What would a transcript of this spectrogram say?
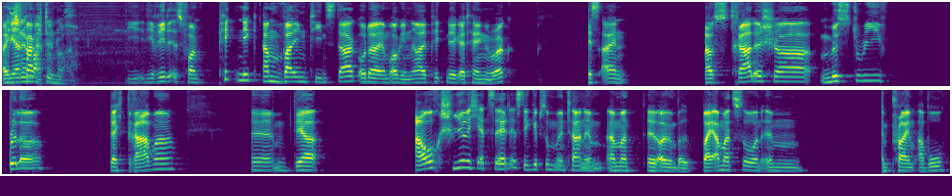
Weil ja, der macht den noch. Die, die Rede ist von Picknick am Valentinstag oder im Original Picknick at Hanging Rock. Ist ein australischer Mystery Thriller, vielleicht Drama, ähm, der auch schwierig erzählt ist. Den gibt es momentan im, äh, bei Amazon im, im Prime-Abo.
